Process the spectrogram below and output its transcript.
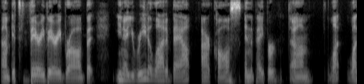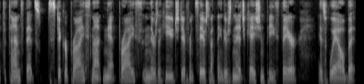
Um, it's very, very broad, but you know, you read a lot about our costs in the paper. Um, lot, lots of times that's sticker price, not net price, and there's a huge difference there. So I think there's an education piece there as well. But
